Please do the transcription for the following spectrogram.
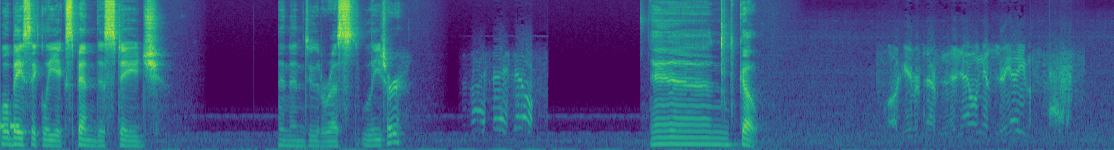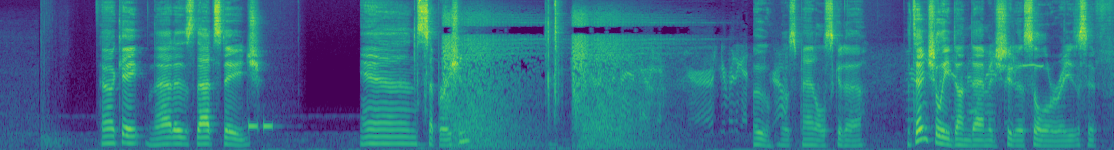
We'll basically expend this stage and then do the rest later. And go. Okay, that is that stage. And separation. Ooh, those panels could have potentially done damage to the solar rays if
